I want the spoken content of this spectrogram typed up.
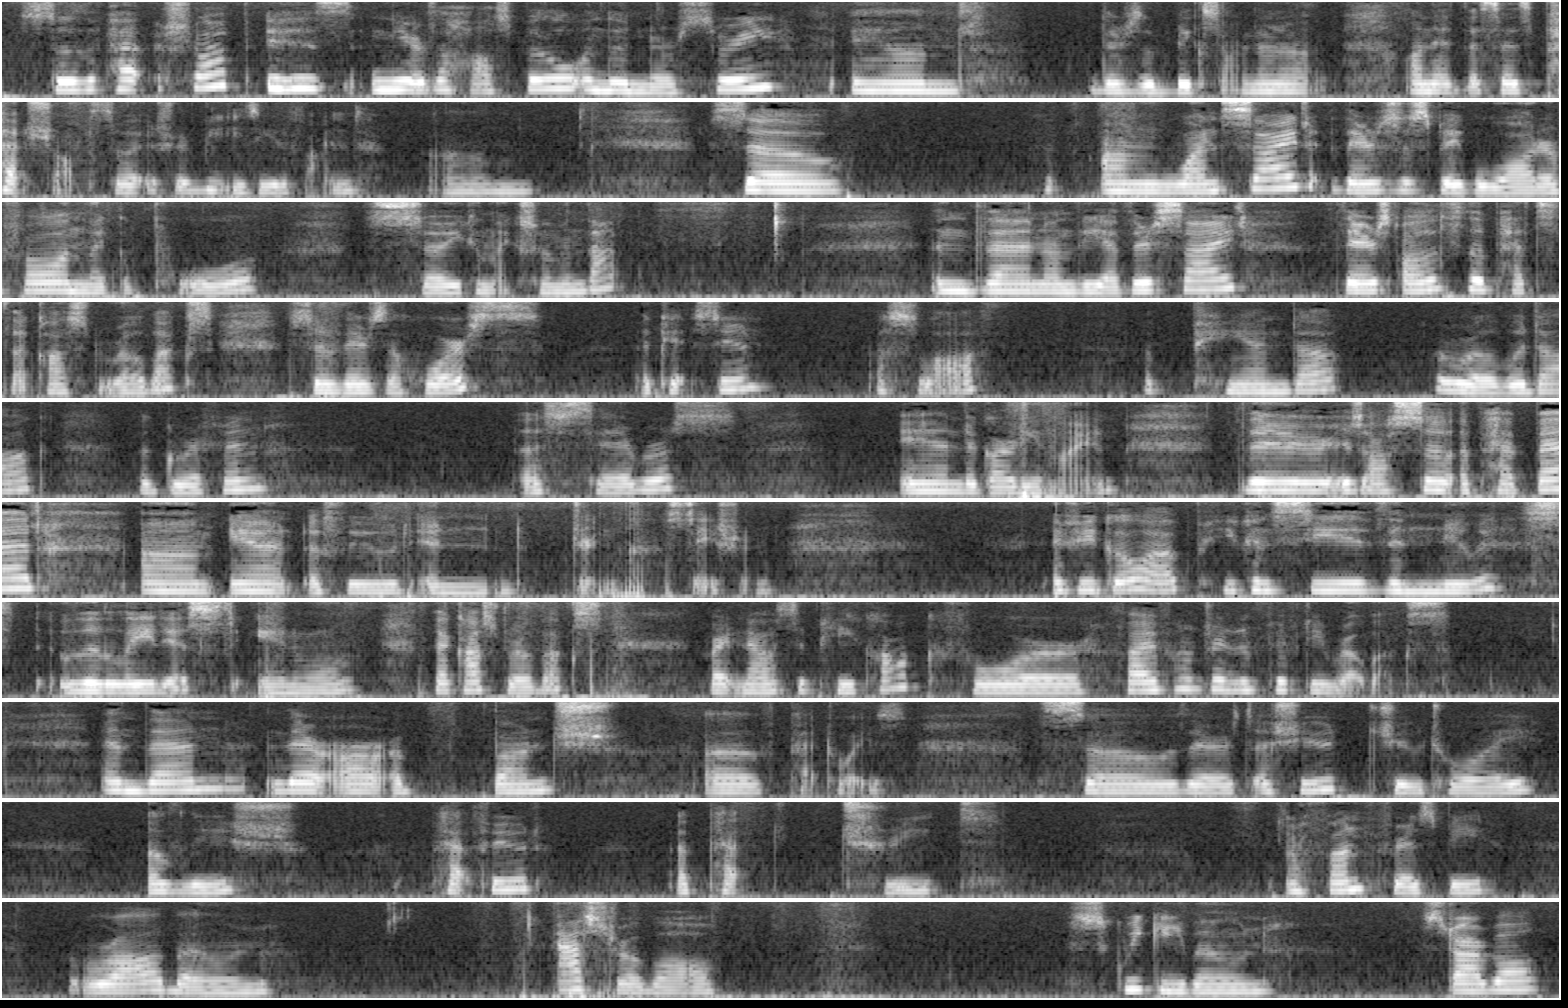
So the pet shop is near the hospital and the nursery, and there's a big sign on it, on it that says pet shop, so it should be easy to find. Um, so on one side there's this big waterfall and like a pool, so you can like swim in that. And then on the other side, there's all of the pets that cost Robux. So there's a horse, a kitsune, a sloth, a panda, a robodog, a griffin, a cerberus, and a guardian lion. There is also a pet bed um, and a food and drink station. If you go up, you can see the newest, the latest animal that costs Robux. Right now it's a peacock for 550 Robux. And then there are a bunch of pet toys. So there's a shoe chew toy, a leash, pet food, a pet treat, a fun frisbee, raw bone, astro ball, squeaky bone, star ball,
